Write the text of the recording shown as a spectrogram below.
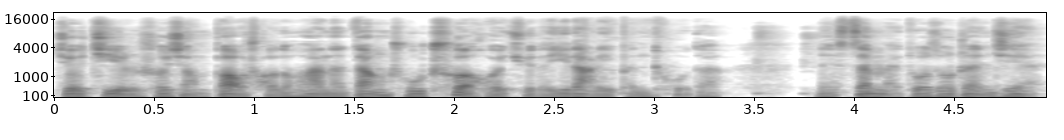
就记着说想报仇的话，那当初撤回去的意大利本土的那三百多艘战舰，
